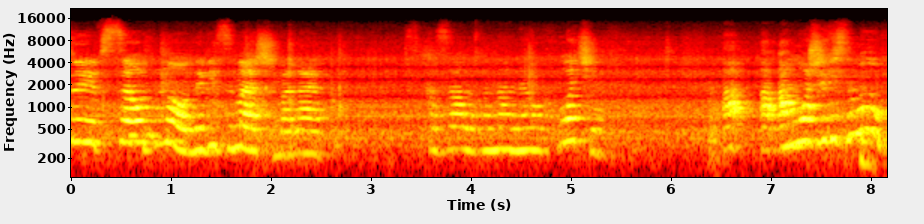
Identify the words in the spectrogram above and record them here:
Ти все одно не візьмеш мене. Сказала вона неохоче. А, а, а може візьму?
